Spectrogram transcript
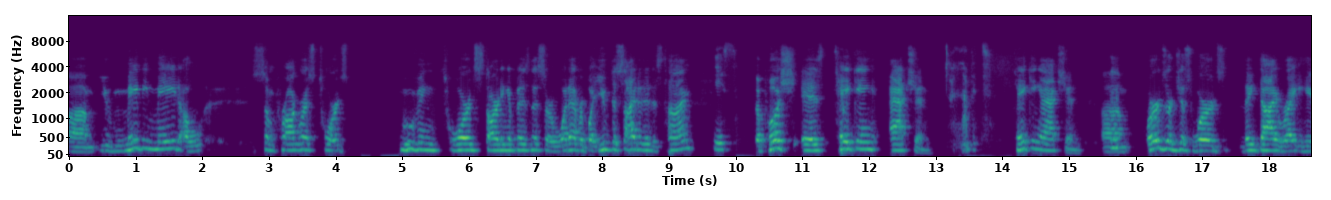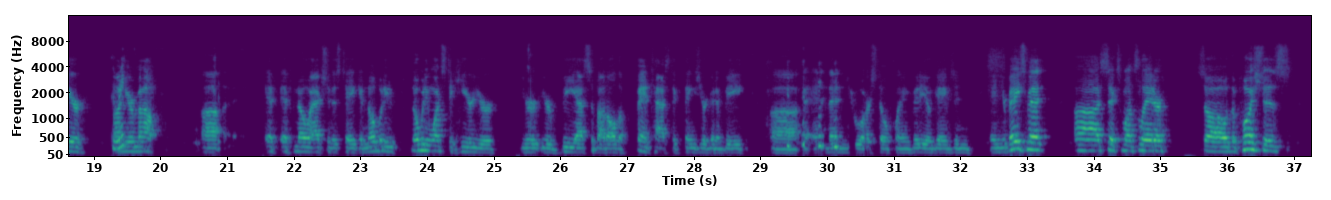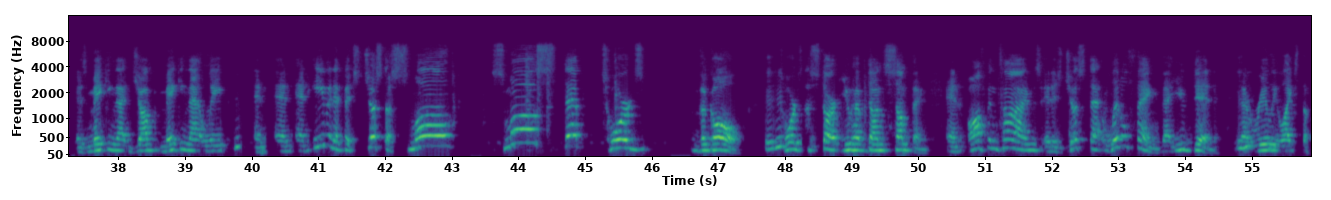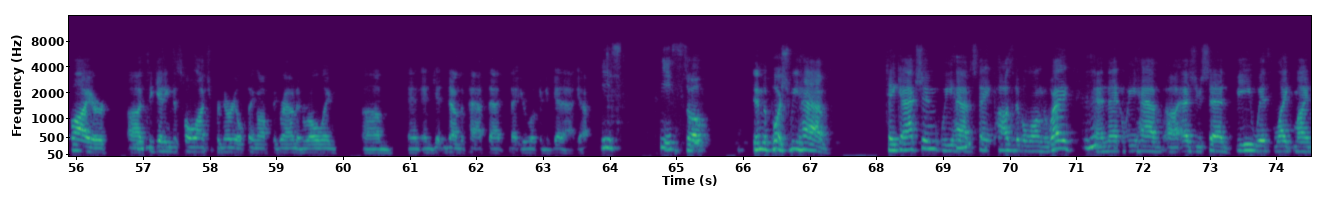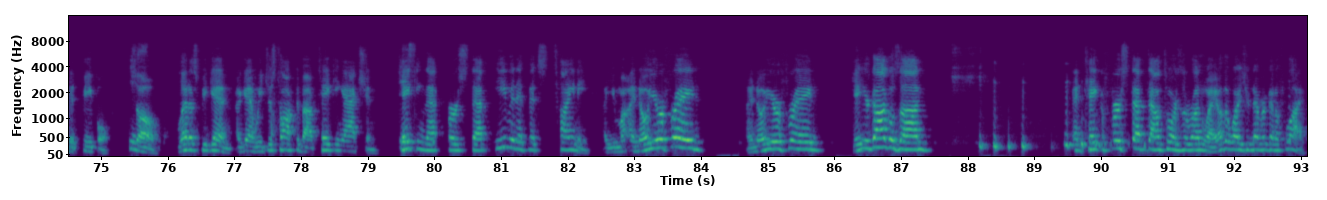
um, you've maybe made a, some progress towards moving towards starting a business or whatever, but you've decided it is time. Yes. The push is taking action. I love it. Taking action. Mm-hmm. Um, mm-hmm. Words are just words. They die right here Correct. on your mouth. Uh, if, if no action is taken, nobody nobody wants to hear your your your BS about all the fantastic things you're going to be, uh, and then you are still playing video games in in your basement uh, six months later. So the push is is making that jump, making that leap, and and and even if it's just a small small step towards the goal, mm-hmm. towards the start, you have done something. And oftentimes it is just that little thing that you did that mm-hmm. really lights the fire uh, mm-hmm. to getting this whole entrepreneurial thing off the ground and rolling um, and, and getting down the path that, that you're looking to get at. Yeah. Yes. Yes. So in the push, we have take action, we have mm-hmm. staying positive along the way, mm-hmm. and then we have, uh, as you said, be with like minded people. Yes. So let us begin. Again, we just talked about taking action. Taking that first step, even if it's tiny. Uh, you, I know you're afraid, I know you're afraid. Get your goggles on and take a first step down towards the runway. Otherwise, you're never going to fly.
